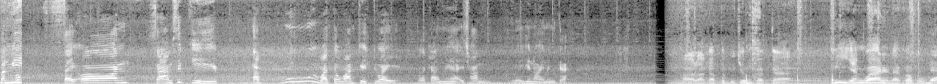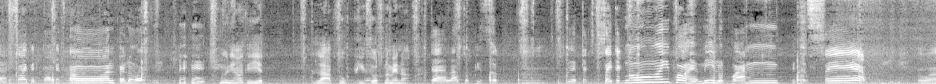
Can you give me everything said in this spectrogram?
มันมีใส่อ่อนสามสิบกีบ ตับอู้ยหวานตะหวานจ่วยๆแล้วก็เนื้อไอช่อนเหลืออยู่หน่อยหนึงจ้ะเอา ล่ะครับท่านผู้ชมครับก็มีอหยังว่าเนี่ยแหละก็ผมจ้ะซอยเป็นตอนเป็นตอนไปโหลด มื้อนี้เฮาสิเฮ็ดลาบสุกพริกสดเนาะแม่เนาะจ้ะลาบซุปพิซสดอืมเลือดจักใส่จักน้อยพอให้มีรสหวานเป็นแต่แซ่บเพราะว่า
